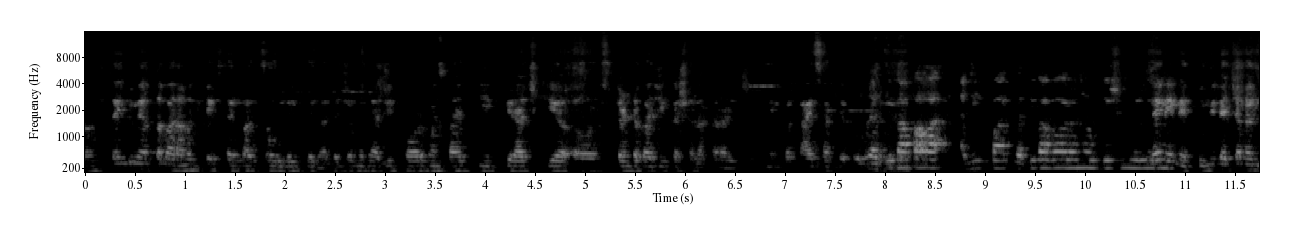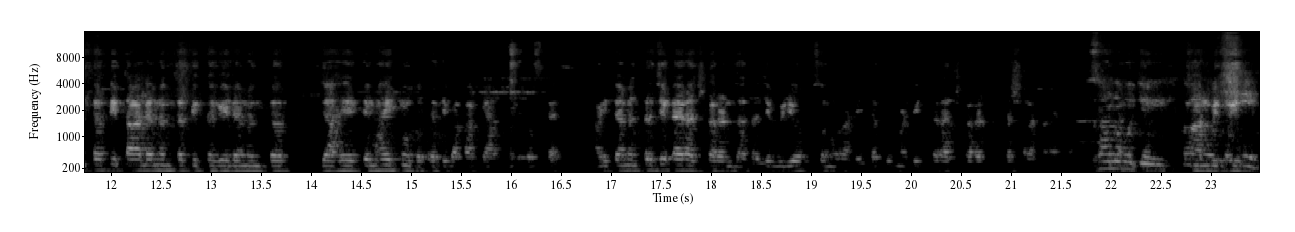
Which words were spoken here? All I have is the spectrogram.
ताई तुम्ही आता बारामती टेक्सटाईल पार्कचा उल्लेख केला. त्याच्यामध्ये अजित पवार म्हणतायत की इतकी राजकीय अं, स्टंटबाजी कशाला करायची? नेमकं काय सांगते तो? प्रतिभा पवार अजित पवार प्रतिभा पवारांना उद्देशून नाही बोलले. नाही नाही तुम्ही त्याच्यानंतर तिथं आल्यानंतर तिथं गेल्यानंतर जे आहे ते माहीत नव्हतं प्रतिभा काकी आतमध्ये बसल्या. आणि त्यानंतर जे काय राजकारण झालं जे व्हिडिओ समोर आले त्यातून म्हणजे इतकं राजकारण कशाला करायचं? सहानुभूती. सहानुभूती.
